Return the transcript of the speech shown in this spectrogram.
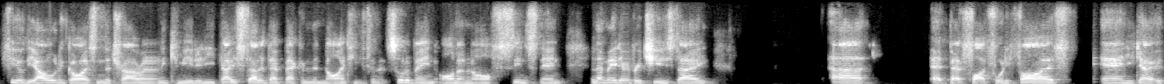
feel the older guys in the trail running community they started that back in the 90s and it's sort of been on and off since then and they meet every tuesday uh, at about 5.45 and you go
